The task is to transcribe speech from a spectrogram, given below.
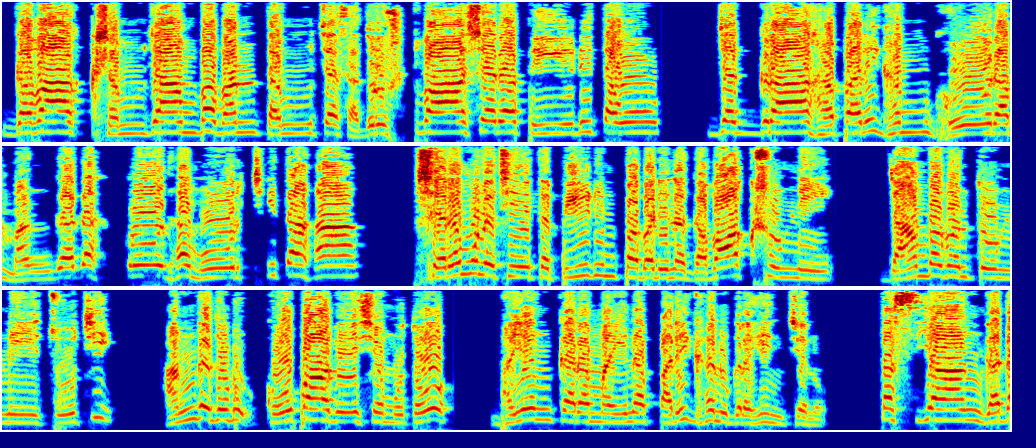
గవాక్షం జాంబవంతం చ సదృష్ట్వా శరపీడితౌ జగ్రాహ పరిఘం ఘోర ఘోరమంగద క్రోధమూర్ఛిత. శరముల చేత పీడింపబడిన గవాక్షుణ్ణి జాంబవంతుణ్ణి చూచి అంగదుడు కోపావేశముతో భయంకరమైన పరిఘను గ్రహించెను. తస్యాంగద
